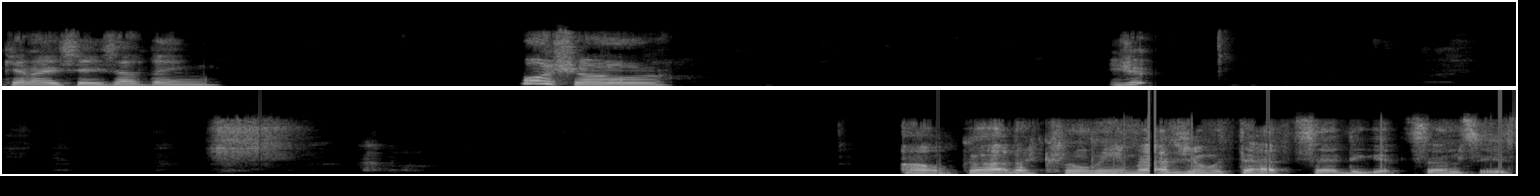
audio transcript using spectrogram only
can I say something? For sure. You- Oh god, I can only imagine what that said to get censored.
